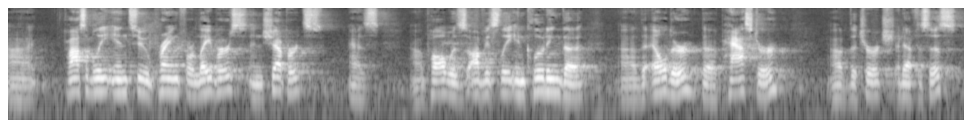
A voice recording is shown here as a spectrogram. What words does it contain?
uh, possibly into praying for laborers and shepherds, as uh, Paul was obviously including the, uh, the elder, the pastor of the church at Ephesus,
